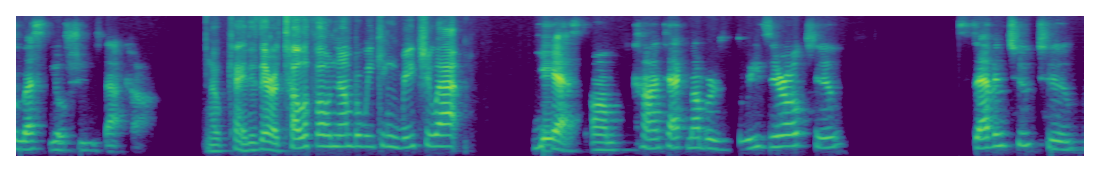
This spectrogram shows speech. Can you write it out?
celestialshoes.com. Okay. Is there a telephone number we can reach you at? Yes. Um, contact number is 302 722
